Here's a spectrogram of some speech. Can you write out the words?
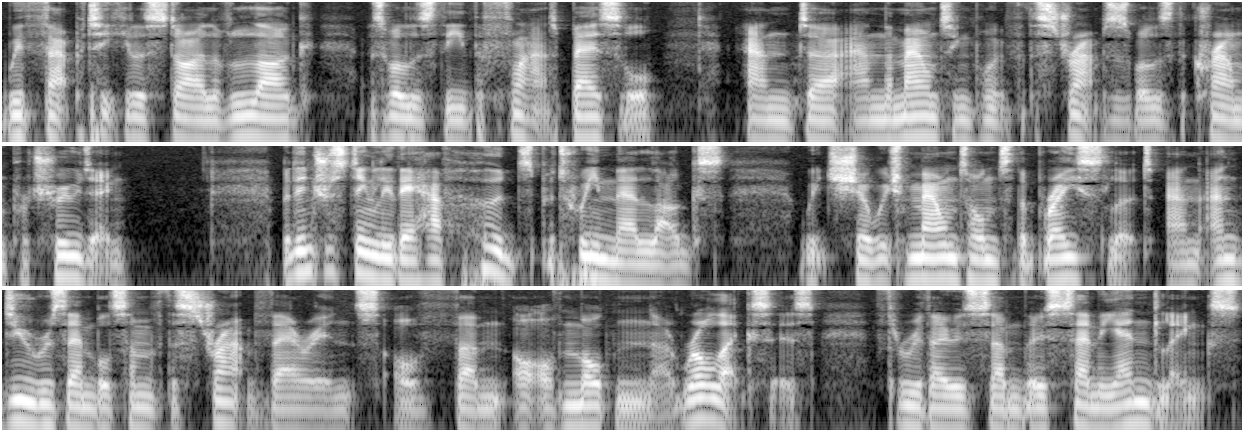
with that particular style of lug, as well as the, the flat bezel and, uh, and the mounting point for the straps, as well as the crown protruding. But interestingly, they have hoods between their lugs, which uh, which mount onto the bracelet and, and do resemble some of the strap variants of um, of modern uh, Rolexes through those um, those semi end links.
